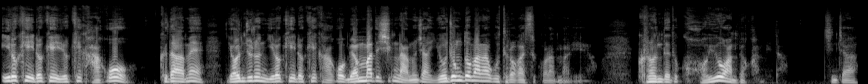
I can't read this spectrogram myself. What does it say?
이렇게, 이렇게, 이렇게 가고, 그 다음에 연주는 이렇게, 이렇게 가고 몇 마디씩 나누자. 요 정도만 하고 들어갔을 거란 말이에요. 그런데도 거의 완벽합니다. 진짜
